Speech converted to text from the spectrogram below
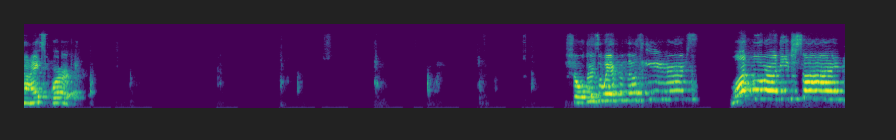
Nice work. Shoulders away from those ears. One more on each side.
